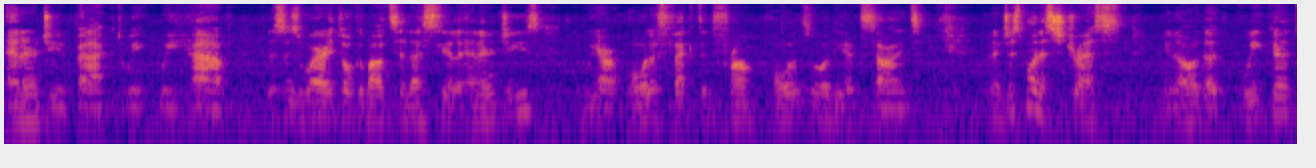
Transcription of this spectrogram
energy-packed week we have. This is where I talk about celestial energies. We are all affected from all zodiac signs. And I just want to stress, you know, that we could,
